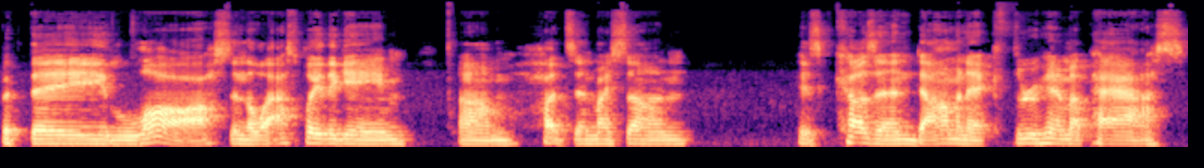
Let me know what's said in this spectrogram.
But they lost in the last play of the game. Um, Hudson, my son, his cousin Dominic threw him a pass.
